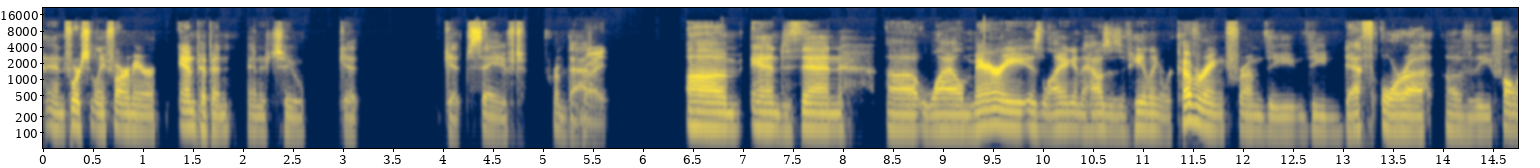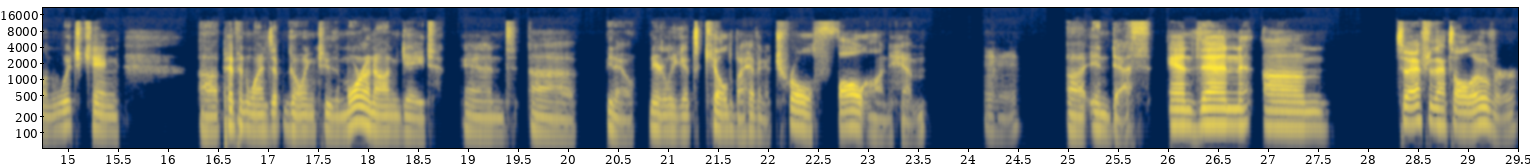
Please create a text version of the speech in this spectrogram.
and fortunately, Faramir and Pippin managed to get get saved from that. Right. Um, and then uh, while Merry is lying in the houses of healing, recovering from the the death aura of the fallen Witch King, uh, Pippin winds up going to the Morannon Gate and uh, you know nearly gets killed by having a troll fall on him hmm uh, in death. And then, um, so after that's all over,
